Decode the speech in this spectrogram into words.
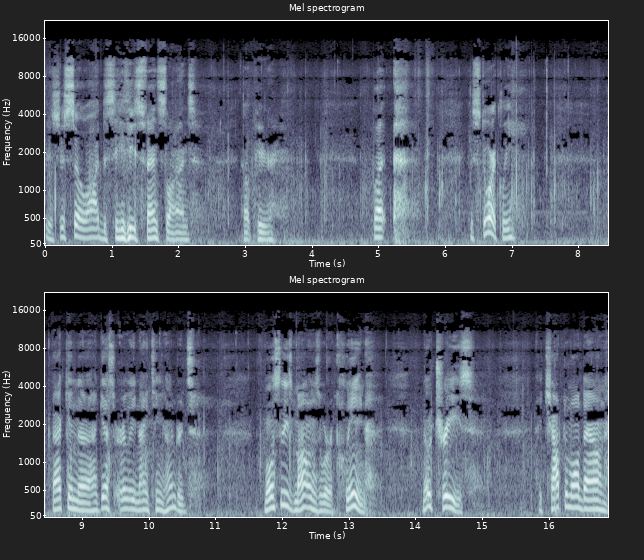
It's just so odd to see these fence lines up here. But historically, back in the, I guess, early 1900s, most of these mountains were clean, no trees. They chopped them all down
